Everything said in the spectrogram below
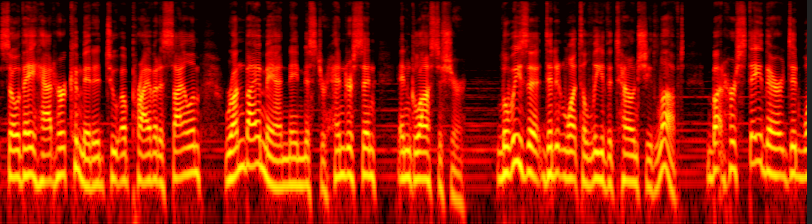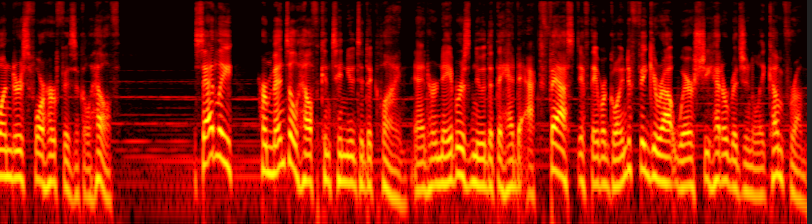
so they had her committed to a private asylum run by a man named Mr. Henderson in Gloucestershire. Louisa didn't want to leave the town she loved, but her stay there did wonders for her physical health. Sadly, her mental health continued to decline, and her neighbors knew that they had to act fast if they were going to figure out where she had originally come from.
